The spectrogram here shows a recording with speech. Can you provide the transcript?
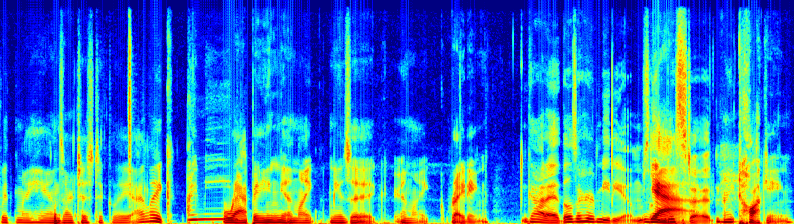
with my hands artistically. I like I mean, rapping and like music and like writing got it. Those are her mediums. Yeah. Understood. I like talking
